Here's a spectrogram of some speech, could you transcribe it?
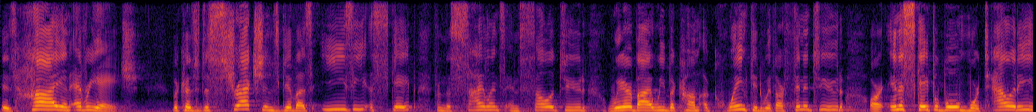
is high in every age because distractions give us easy escape from the silence and solitude whereby we become acquainted with our finitude, our inescapable mortality,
